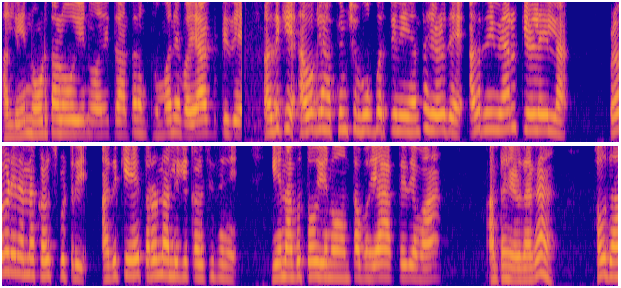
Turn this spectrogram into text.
ಅಲ್ಲಿ ನೋಡ್ತಾಳೋ ಏನು ಅನಿತಾ ಅಂತ ನಂಗೆ ತುಂಬಾನೇ ಭಯ ಆಗ್ಬಿಟ್ಟಿದೆ. ಅದಕ್ಕೆ ಅವಾಗಲೇ ಹತ್ತು ನಿಮಿಷ ಹೋಗಿ ಬರ್ತೀನಿ ಅಂತ ಹೇಳಿದೆ. ಆದರೆ ನೀವು ಯಾರೂ ಕೇಳಲೇ ಇಲ್ಲ. ಒಳಗಡೆ ನನ್ನ ಕಳಿಸ್ಬಿಟ್ರಿ. ಅದಕ್ಕೆ ತರುಣ ಅಲ್ಲಿಗೆ ಕಳಿಸಿದ್ದೀನಿ. ಏನಾಗುತ್ತೋ ಏನೋ ಅಂತ ಭಯ ಆಗ್ತಿದೆಯಮ್ಮ ಅಂತ ಹೇಳಿದಾಗ, ಹೌದಾ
